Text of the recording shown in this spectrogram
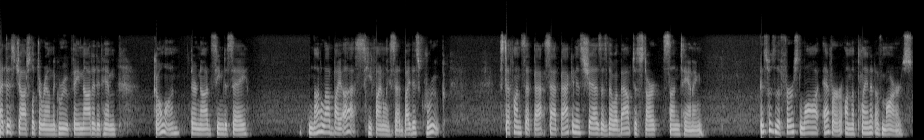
At this, Josh looked around the group. They nodded at him. Go on, their nods seemed to say. Not allowed by us, he finally said, by this group. Stefan sat back, sat back in his chaise as though about to start sun tanning. This was the first law ever on the planet of Mars.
